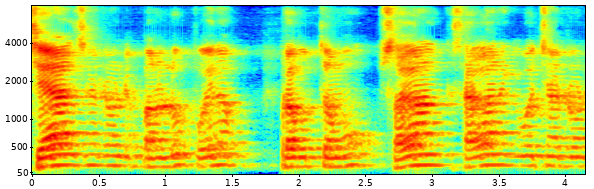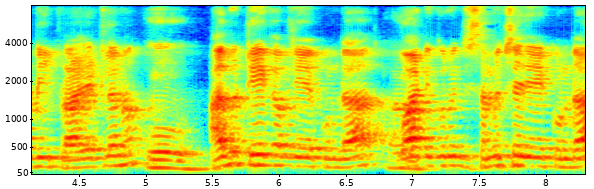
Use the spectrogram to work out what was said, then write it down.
చేయాల్సినటువంటి పనులు పోయిన ప్రభుత్వము సగానికి సగానికి వచ్చినటువంటి ఈ ప్రాజెక్టులను అవి టేకప్ చేయకుండా వాటి గురించి సమీక్ష చేయకుండా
